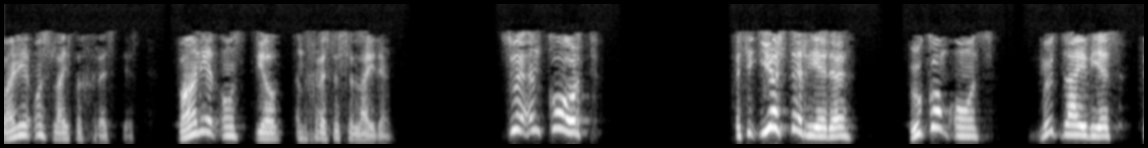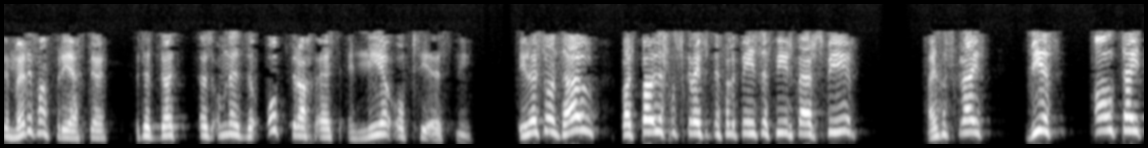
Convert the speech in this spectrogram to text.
wanneer ons ly vir Christus, wanneer ons deel in Christus se lyding. So in kort is die eerste rede hoekom ons moet bly wees te midde van vreugde, is dit dat is omdat dit 'n opdrag is en nie 'n opsie is nie. En ons onthou wat Paulus geskryf het in Filippense 4 vers 4. Hy het geskryf: "Wees altyd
